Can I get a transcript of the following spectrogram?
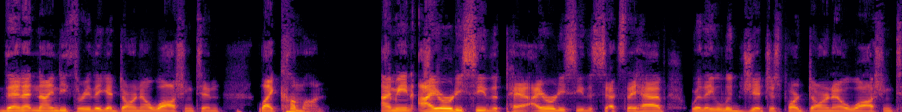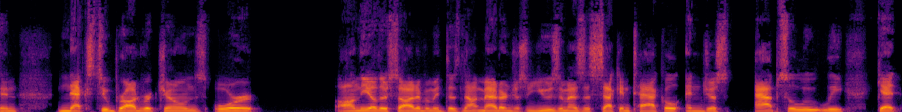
Then at 93, they get Darnell Washington. Like, come on. I mean, I already see the pat. I already see the sets they have where they legit just part Darnell Washington next to Broderick Jones or on the other side of him. It does not matter, and just use him as a second tackle and just absolutely get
